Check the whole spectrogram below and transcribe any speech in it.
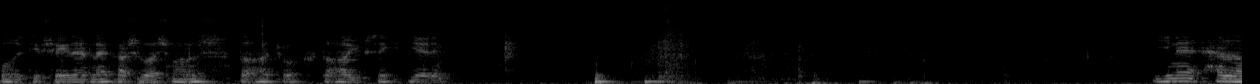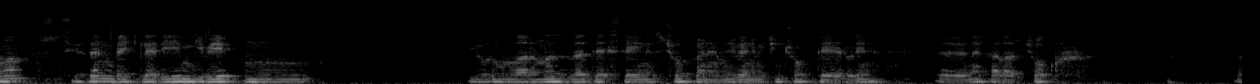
pozitif şeylerle karşılaşmanız daha çok, daha yüksek diyelim. Yine her zaman sizden beklediğim gibi ve desteğiniz çok önemli. Benim için çok değerli. Ee, ne kadar çok e,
